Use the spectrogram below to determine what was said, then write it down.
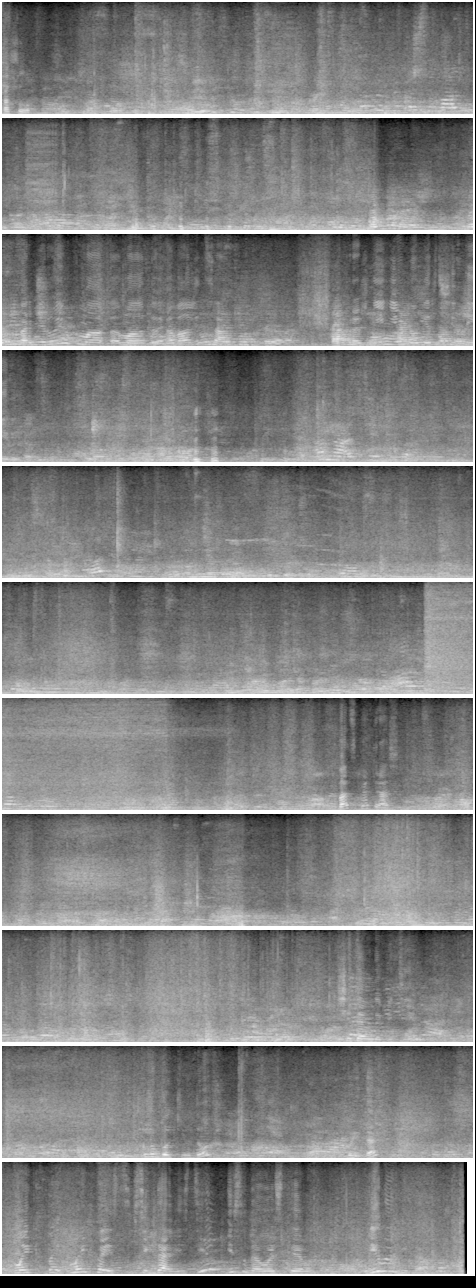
Пошло. Формируем молодой овал лица. Упражнение номер 4. Thank you. 25 раз. Считаем до пяти. Глубокий вдох. Выдох. Make, make face всегда везде и с удовольствием. Вилла Вита.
